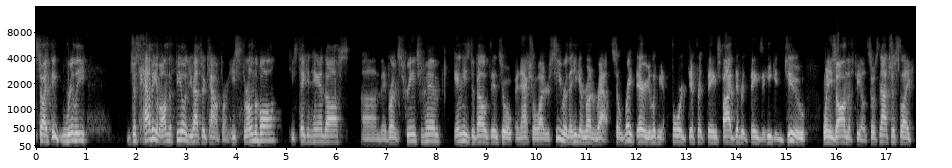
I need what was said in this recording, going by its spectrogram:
so I think really just having him on the field, you have to account for him. He's thrown the ball, he's taken handoffs, um, they've run screens for him, and he's developed into an actual wide receiver that he can run routes. So right there, you're looking at four different things, five different things that he can do when he's on the field. So it's not just like,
